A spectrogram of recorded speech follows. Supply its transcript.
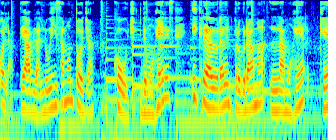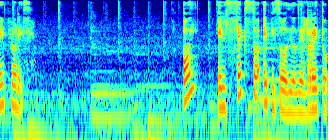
Hola, te habla Luisa Montoya, coach de mujeres y creadora del programa La Mujer que Florece. Hoy, el sexto episodio del reto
